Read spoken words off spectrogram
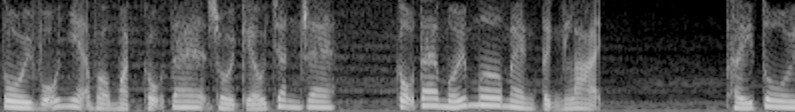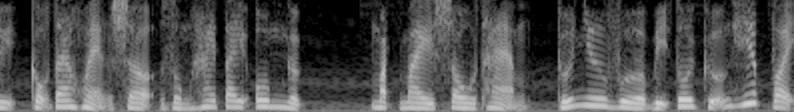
Tôi vỗ nhẹ vào mặt cậu ta rồi kéo chân ra, cậu ta mới mơ màng tỉnh lại. Thấy tôi, cậu ta hoảng sợ dùng hai tay ôm ngực, mặt mày sầu thảm, cứ như vừa bị tôi cưỡng hiếp vậy.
